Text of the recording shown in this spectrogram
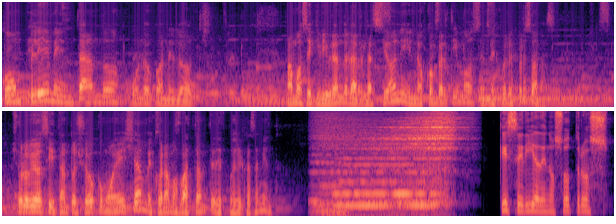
complementando uno con el otro. Vamos equilibrando la relación y nos convertimos en mejores personas. Yo lo veo así, tanto yo como ella mejoramos bastante después del casamiento. ¿Qué sería de nosotros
